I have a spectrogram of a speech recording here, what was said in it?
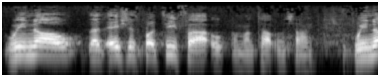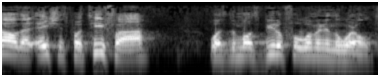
we know that Ashes Potiphar, oh, I'm on top, I'm sorry. We know that Ashes Potiphar was the most beautiful woman in the world.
